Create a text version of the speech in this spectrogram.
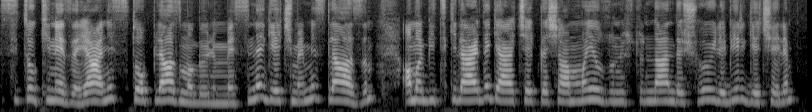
Sitokineze yani sitoplazma bölünmesine geçmemiz lazım. Ama bitkilerde gerçekleşen mayozun üstünden de şöyle bir geçelim.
